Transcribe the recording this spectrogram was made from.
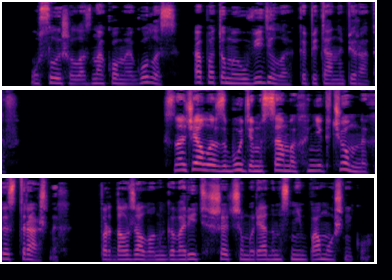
— услышала знакомый голос, а потом и увидела капитана пиратов. «Сначала сбудем самых никчемных и страшных», — продолжал он говорить шедшему рядом с ним помощнику.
